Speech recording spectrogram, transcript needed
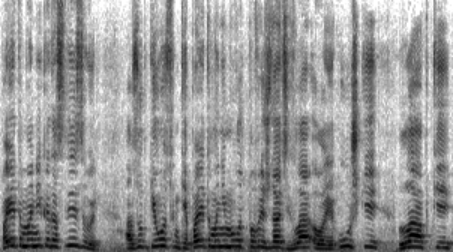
Поэтому они когда слизывают, а зубки остренькие, поэтому они могут повреждать гла- ой, ушки, лапки,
